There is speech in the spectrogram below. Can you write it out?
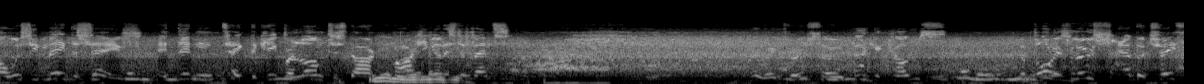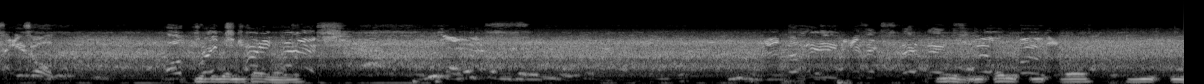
Oh, once he made the save, it didn't take the keeper long to start Really barking at his defence. No way through, so back it comes. The ball is loose, and the chase is on. Oh, great Kane finish! And the lead is extended still further. E-L-E-S-U-E.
